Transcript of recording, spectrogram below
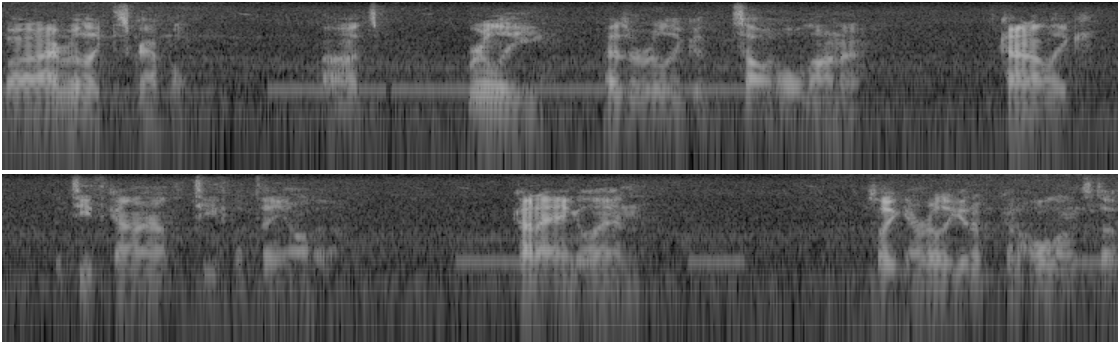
But I really like this grapple. Uh, it's really has a really good solid hold on it. It's kind of like the teeth kind of not the teeth, but the you know the kind of angle in, so you can really get a good hold on stuff.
